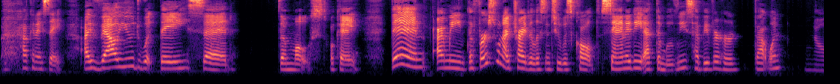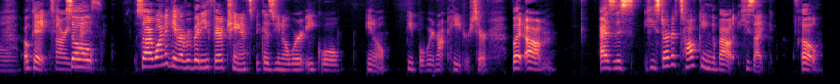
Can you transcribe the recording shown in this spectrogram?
how can i say i valued what they said the most okay then i mean the first one i tried to listen to was called sanity at the movies have you ever heard that one no. okay Sorry, so guys. so I want to give everybody a fair chance because you know we're equal, you know, people. We're not haters here. But um, as this, he started talking about. He's like, "Oh,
